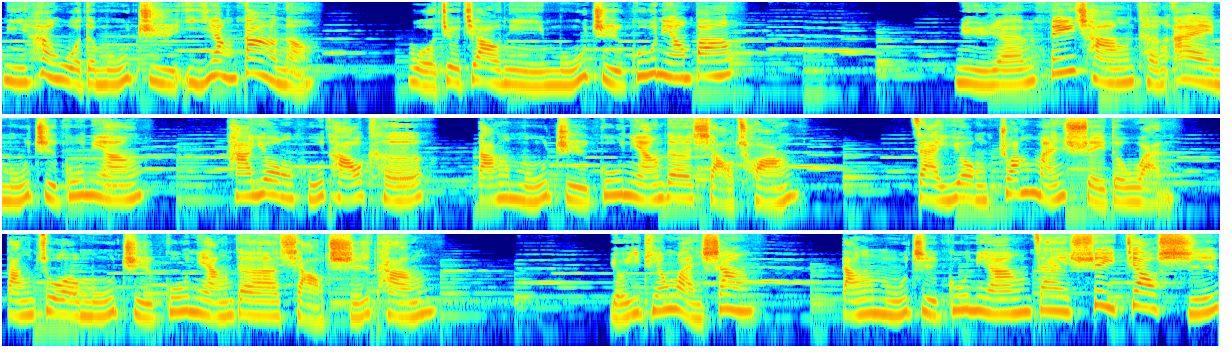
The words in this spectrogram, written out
你和我的拇指一样大呢，我就叫你拇指姑娘吧。女人非常疼爱拇指姑娘，她用胡桃壳当拇指姑娘的小床，再用装满水的碗当做拇指姑娘的小池塘。有一天晚上，当拇指姑娘在睡觉时，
